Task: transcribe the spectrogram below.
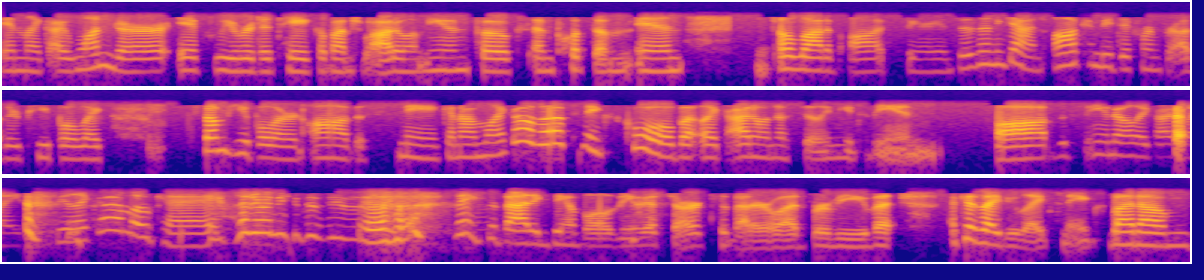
in like i wonder if we were to take a bunch of autoimmune folks and put them in a lot of awe experiences. And again awe can be different for other people. Like some people are in awe of a snake and i'm like oh that snake's cool but like i don't necessarily need to be in awe of the snake. you know like i might be like i'm okay i don't need to see the snake uh-huh. snake's a bad example maybe a shark's a better one for me but because i do like snakes but um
